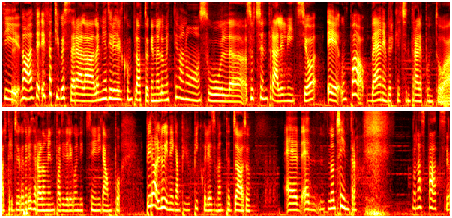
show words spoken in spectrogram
Sì, no, infatti questa era la, la, mia teoria del complotto, che non lo mettevano sul, sul, centrale all'inizio e un po' bene perché il centrale appunto altri giocatori si erano lamentati delle condizioni di campo, però lui nei campi più piccoli è svantaggiato, è, è, non c'entra non ha spazio.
